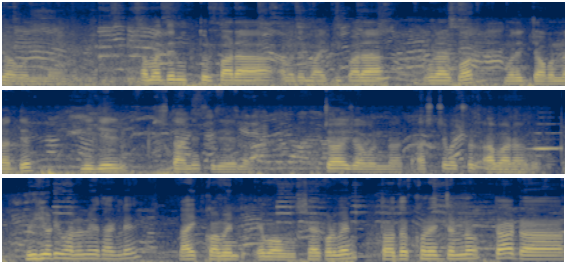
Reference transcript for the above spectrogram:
জগন্নাথ। আমাদের উত্তরপাড়া, আমাদের মাইতি পাড়া ঘোরার পর আমাদের জগন্নাথ দেব নিজের স্থানে ফিরে এলো। জয় জগন্নাথ। আসছে বছর আবার হবে। ভিডিওটি ভালো লেগে থাকলে লাইক, কমেন্ট এবং শেয়ার করবেন। ততক্ষণের জন্য টাটা।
